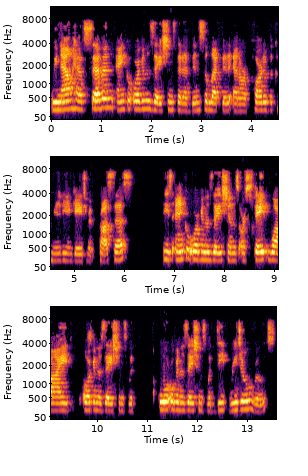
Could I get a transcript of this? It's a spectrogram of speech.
we now have seven anchor organizations that have been selected and are part of the community engagement process. These anchor organizations are statewide organizations with or organizations with deep regional roots,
